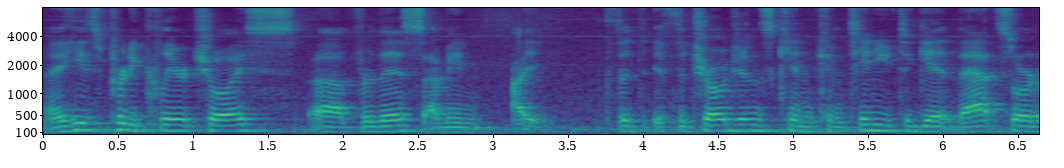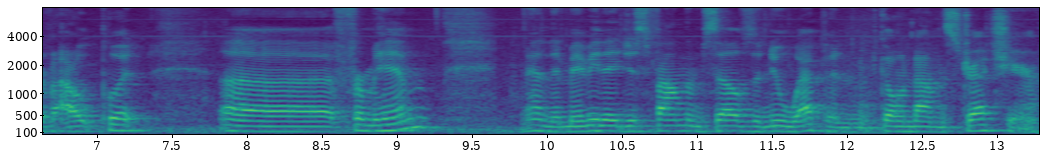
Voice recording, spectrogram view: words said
uh, he's a pretty clear choice uh, for this. I mean, I if the, if the Trojans can continue to get that sort of output uh, from him, man, then maybe they just found themselves a new weapon going down the stretch here.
